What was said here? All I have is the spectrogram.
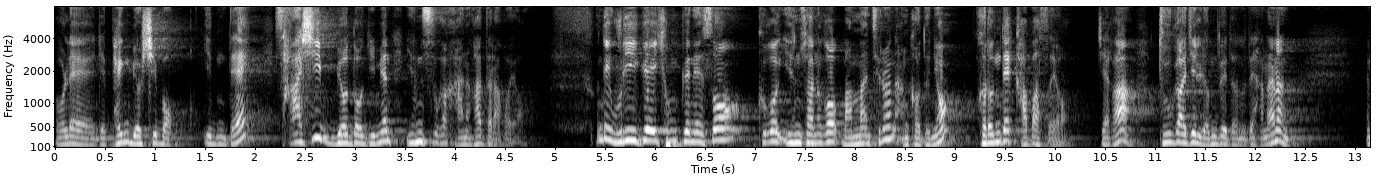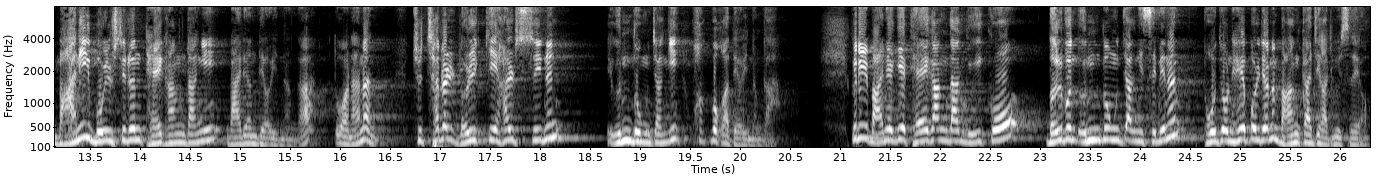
원래 이제 백 몇십억인데 40몇 억이면 인수가 가능하더라고요. 근데 우리 교회 형편에서 그거 인수하는 거 만만치는 않거든요. 그런데 가봤어요. 제가 두 가지를 염두에 뒀는데 하나는 많이 모일 수 있는 대강당이 마련되어 있는가? 또 하나는 주차를 넓게 할 수 있는 운동장이 확보가 되어 있는가? 그리고 만약에 대강당이 있고 넓은 운동장이 있으면 도전해 보려는 마음까지 가지고 있어요.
